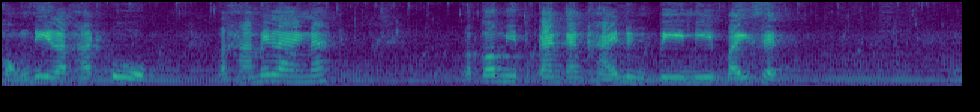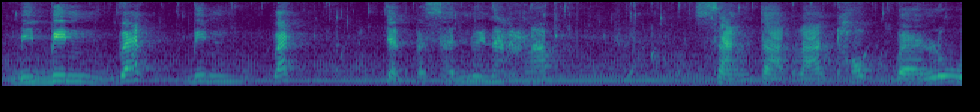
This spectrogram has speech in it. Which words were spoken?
ของดีราคาถูก ราคาไม่แรงนะ แล้วก็มีประกันการขายหนึ่งปีมีใบเสร็จ มีบินแวดบินแวดเจ็ดเปอร์เซ็นต์ด้วยนะครับ สั่งจากร้าน Top Value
